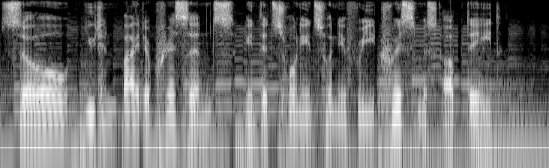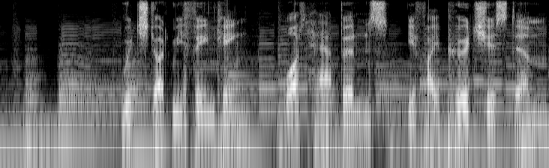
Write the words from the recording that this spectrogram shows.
So, you can buy the presents in the 2023 Christmas update. Which got me thinking, what happens if I purchase them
